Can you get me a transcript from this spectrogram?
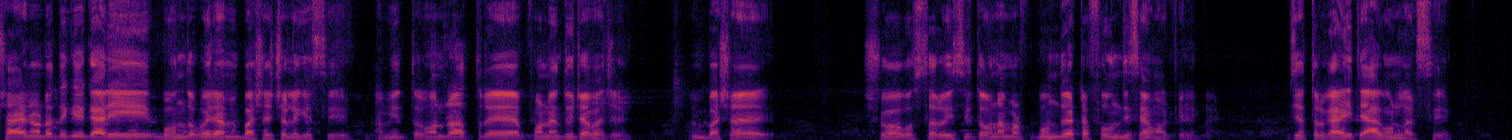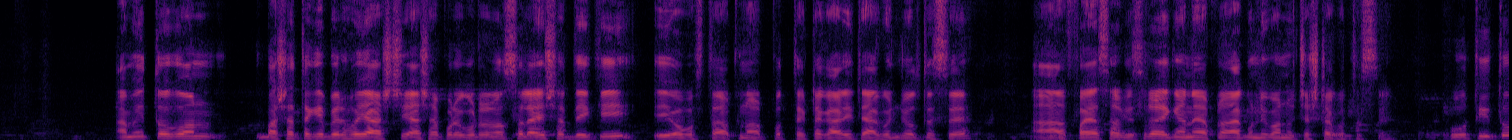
সাড়ে নটার দিকে গাড়ি বন্ধ করে আমি বাসায় চলে গেছি। আমি তখন রাত্রে পৌনে দুইটা বাজে। আমি বাসায় শো অবস্থা রয়েছি। তখন আমার বন্ধু একটা ফোন দিছে আমাকে যে, তোর গাড়িতে আগুন লাগছে। আমি তখন বাসা থেকে বের হয়ে আসছি। আসার পরে ঘটনাস্থলে এসে দেখি এই অবস্থা। আপনার প্রত্যেকটা গাড়িতে আগুন জ্বলতেছে আর ফায়ার সার্ভিসরা এখানে আপনার আগুন নেবানোর চেষ্টা করতেছে। ক্ষতি তো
